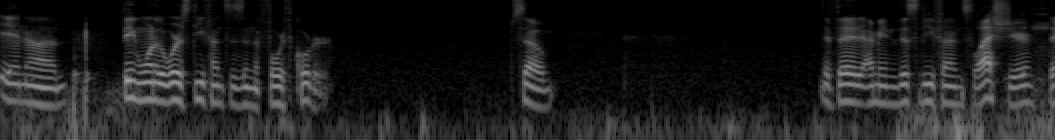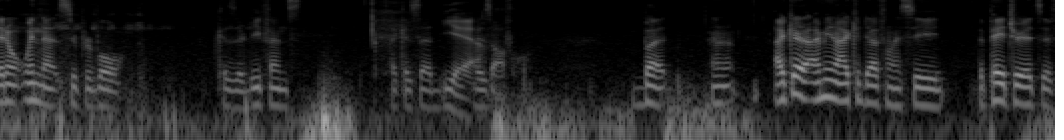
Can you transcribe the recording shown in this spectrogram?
in uh, being one of the worst defenses in the fourth quarter. So, if they, I mean, this defense last year, they don't win that Super Bowl because their defense, like I said, Yeah. is awful. But I, don't, I could, I mean, I could definitely see the Patriots if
